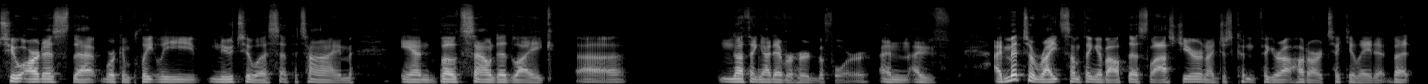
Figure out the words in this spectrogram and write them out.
two artists that were completely new to us at the time, and both sounded like uh, nothing I'd ever heard before. And I've I meant to write something about this last year, and I just couldn't figure out how to articulate it. But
